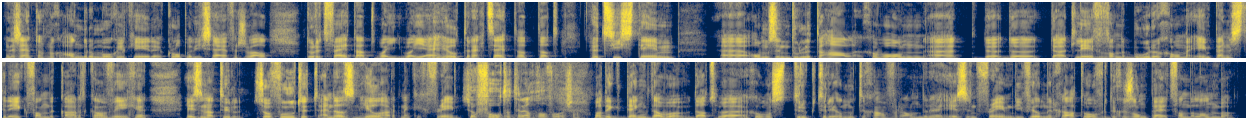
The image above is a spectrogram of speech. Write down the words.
En er zijn toch nog andere mogelijkheden, kloppen die cijfers wel? Door het feit dat, wat, wat jij heel terecht zegt, dat, dat het systeem uh, om zijn doelen te halen. Gewoon uh, de, de, de, het leven van de boeren gewoon met één pennenstreek van de kaart kan vegen, is natuurlijk... Zo voelt het. En dat is een heel hardnekkig frame. Zo voelt het in elk geval voor ze. Wat ik denk dat we, dat we gewoon structureel moeten gaan veranderen, is een frame die veel meer gaat over de gezondheid van de landbouw.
